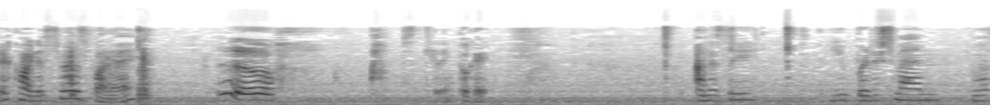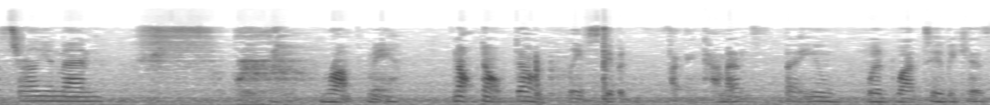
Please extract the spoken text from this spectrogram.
It kind of smells funny. Ew. Just kidding. Okay. Honestly, you British men, you Australian men, romp me. No, no, don't leave stupid fucking comments. that you would want to because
